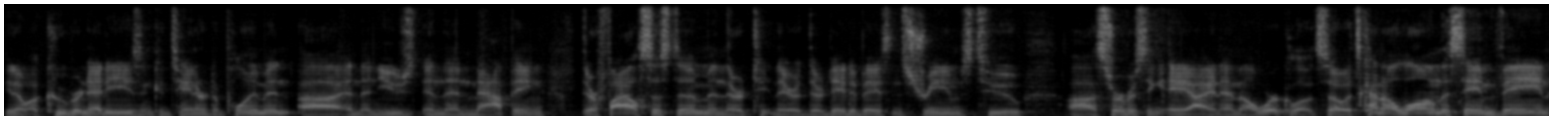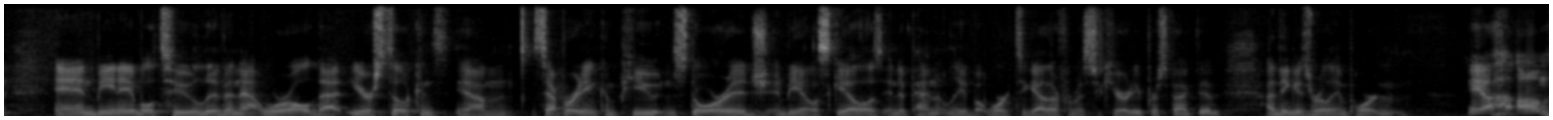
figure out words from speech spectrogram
you know a Kubernetes and container deployment, uh, and then use and then mapping their file system and their their their database and streams to uh, servicing AI and ML workloads. So it's kind of along the same vein and being able to live in that world that you're still um, separating compute and storage and being able to scale those independently but work together from a security perspective, I think is really important. Yeah, um,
